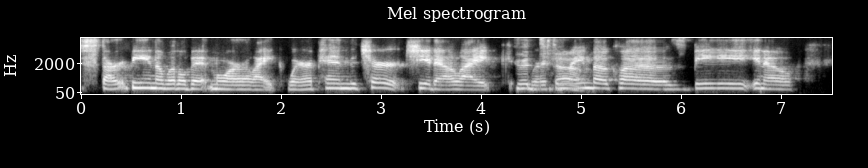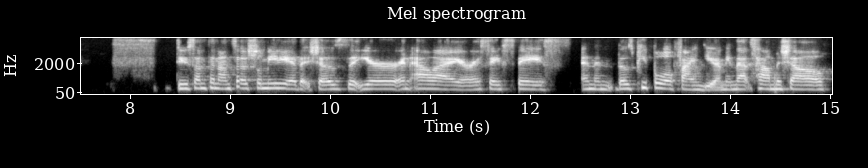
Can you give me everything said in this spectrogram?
start being a little bit more like wear a pin to church, you know, like Good wear tip. some rainbow clothes, be, you know, do something on social media that shows that you're an ally or a safe space. And then those people will find you. I mean, that's how Michelle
